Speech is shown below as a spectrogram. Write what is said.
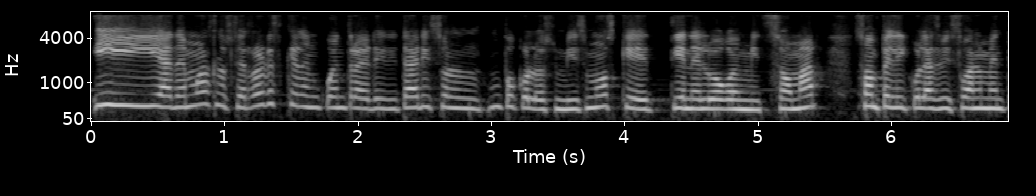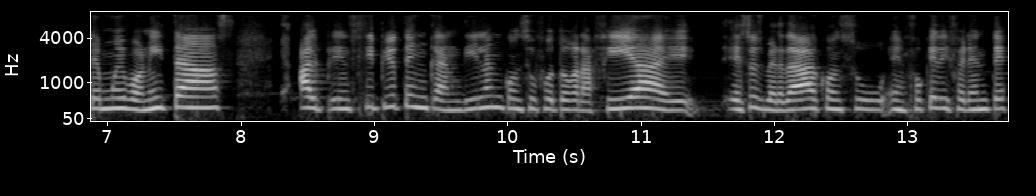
Y además los errores que le encuentro a Hereditary son un poco los mismos que tiene luego en Midsommar. Son películas visualmente muy bonitas. Al principio te encandilan con su fotografía, eh, eso es verdad, con su enfoque diferente,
